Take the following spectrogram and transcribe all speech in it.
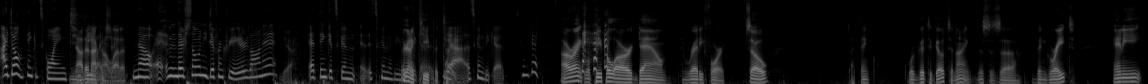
I don't think it's going to. No, they're not like gonna let it. No, I mean, there's so many different creators on it. yeah. I think it's gonna it's gonna be. They're gonna really keep good. it tight. Yeah, it's gonna be good. It's gonna be good. All right. Well, people are down and ready for it. So I think we're good to go tonight. This has uh, been great. Any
